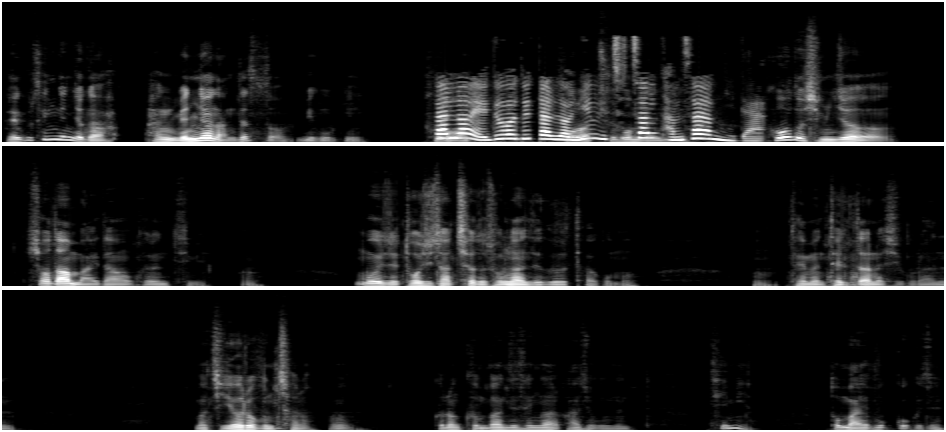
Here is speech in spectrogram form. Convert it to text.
배구 생긴 지가 한 몇 년 안 됐어 미국이. 달러 에드워드 달러님 추천. 감사합니다. 그것도 심지어 셧다운 많이 당하고 그런 팀이야. 어. 뭐 이제 도시 자체도 졸라 느긋하고 뭐 어, 되면 될다는 식으로 하는 마치 여러분처럼 어, 그런 금방진 생각을 가지고 있는 팀이야. 돈 많이 붓고 그지?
